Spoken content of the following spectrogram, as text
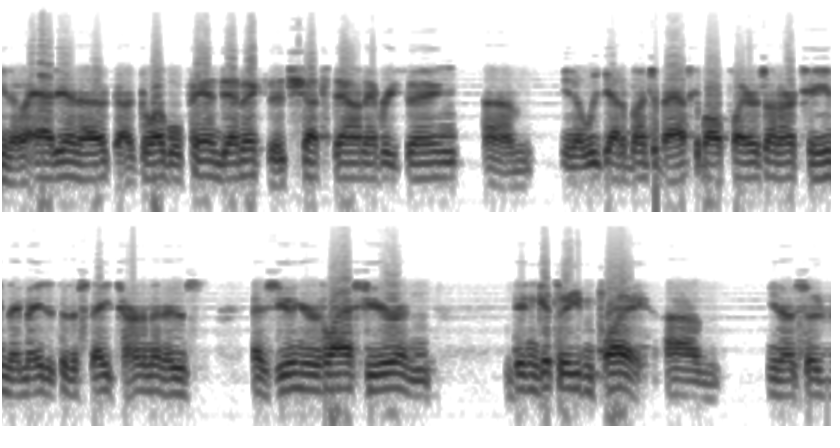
you know, add in a, a global pandemic that shuts down everything. Um, you know, we've got a bunch of basketball players on our team. They made it to the state tournament as as juniors last year, and didn't get to even play. Um, you know, so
